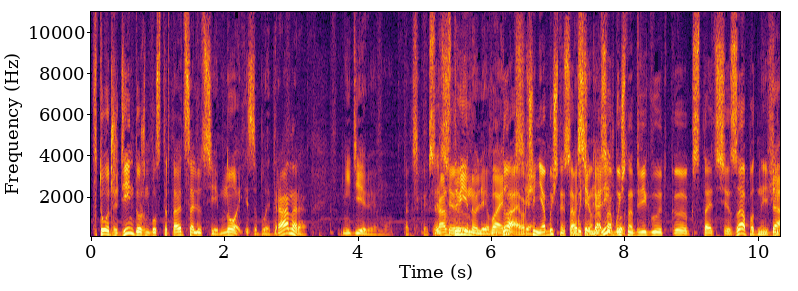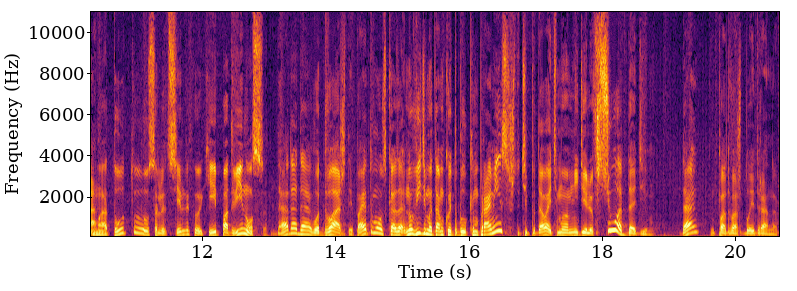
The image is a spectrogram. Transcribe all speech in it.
В тот же день должен был стартовать «Салют 7». Но из-за «Блейдраннера» неделю ему, так сказать, Кстати, раздвинули в Да, вообще необычное событие. У нас обычно двигают, к- кстати, западные Да. фильмы, а тут э, Салют 7 такой, окей, подвинулся. Да-да-да, вот дважды. Поэтому сказали... Ну, видимо, там какой-то был компромисс, что типа давайте мы вам неделю всю отдадим, да, под ваш Blade Runner.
